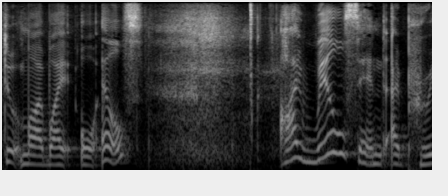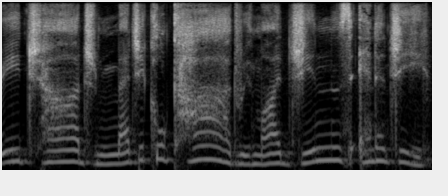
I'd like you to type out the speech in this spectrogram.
do it my way or else. I will send a pre charged magical card with my Jinn's energy.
